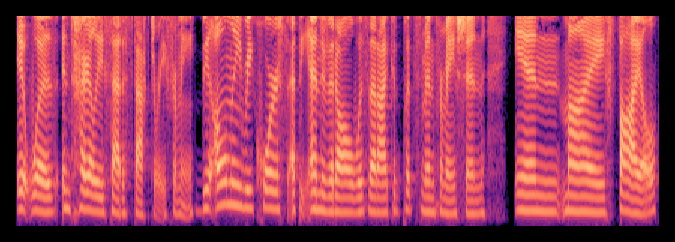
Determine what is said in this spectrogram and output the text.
it was entirely satisfactory for me. The only recourse at the end of it all was that I could put some information in my file.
